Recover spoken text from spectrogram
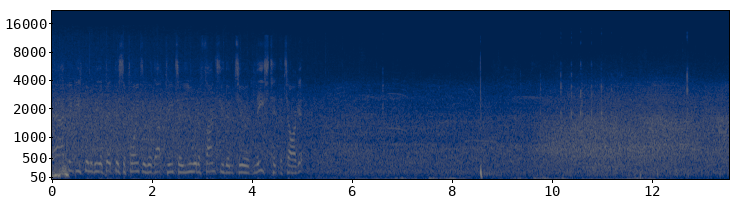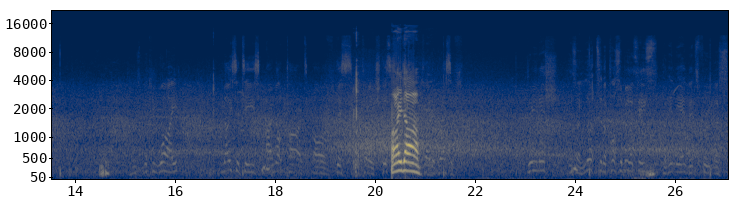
Yeah, I think he's going to be a bit disappointed with that, Peter. You would have fancied him to at least hit the target. He's looking wide. Niceties are not part of this approach. This is Hayda. quite aggressive. Greenish is alert to the possibilities, but in the end it's fruitless.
